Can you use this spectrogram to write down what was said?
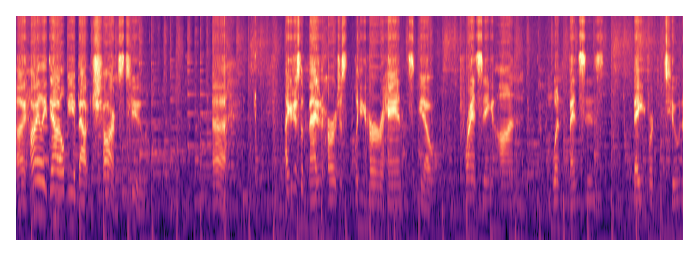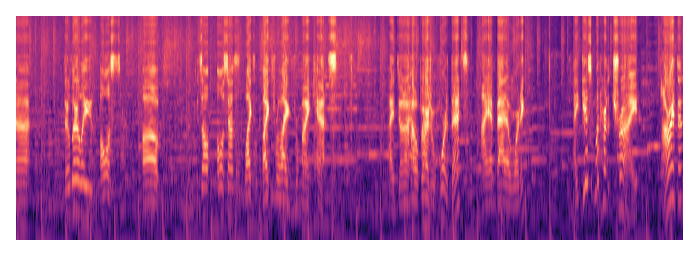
I highly doubt it'll be about charms too. Uh, I can just imagine her just licking her hands, you know, prancing on wooden fences, begging for tuna. They're literally almost, uh, it all, almost sounds like like for like for my cats. I don't know how better to word that. I am bad at wording. I guess it wouldn't hurt to try. Alright then,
